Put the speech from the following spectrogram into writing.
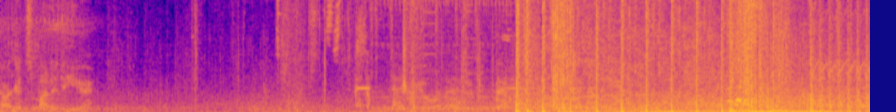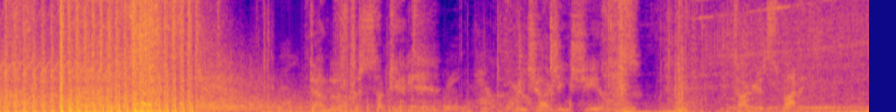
Target spotted here. Down to another subject. Recharging shields. Target spotted.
